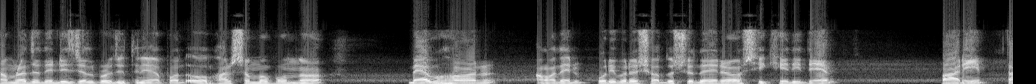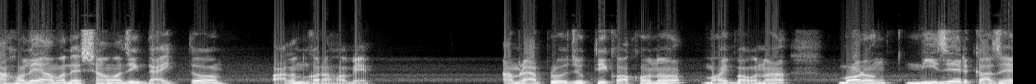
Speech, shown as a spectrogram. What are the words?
আমরা যদি ডিজিটাল প্রযুক্তি নিরাপদ ও ভারসাম্যপূর্ণ ব্যবহার আমাদের পরিবারের সদস্যদেরও শিখিয়ে দিতে পারি, তাহলে আমাদের সামাজিক দায়িত্ব পালন করা হবে। আমরা প্রযুক্তি কখনো ভয় পাবো না, বরং নিজের কাজে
